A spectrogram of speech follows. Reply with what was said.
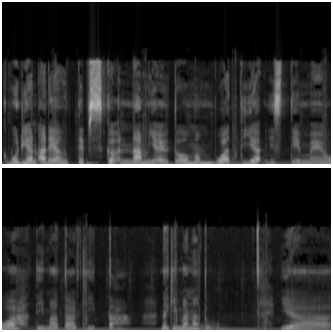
Kemudian ada yang tips keenam yaitu membuat dia istimewa di mata kita. Nah, gimana tuh? Ya,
